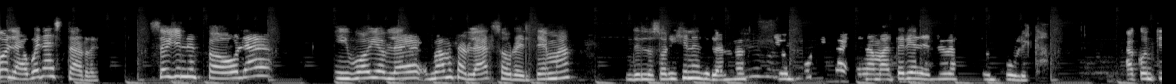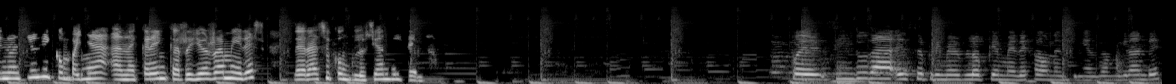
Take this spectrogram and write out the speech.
Hola, buenas tardes. Soy Janet Paola y voy a hablar, vamos a hablar sobre el tema de los orígenes de la nueva gestión pública en la materia de nueva gestión pública. A continuación, mi compañera Ana Karen Carrillo Ramírez dará su conclusión del tema. Pues sin duda este primer bloque me deja una enseñanza muy grande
